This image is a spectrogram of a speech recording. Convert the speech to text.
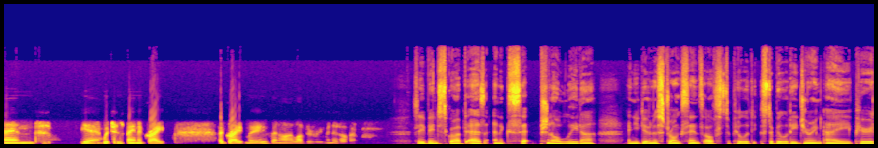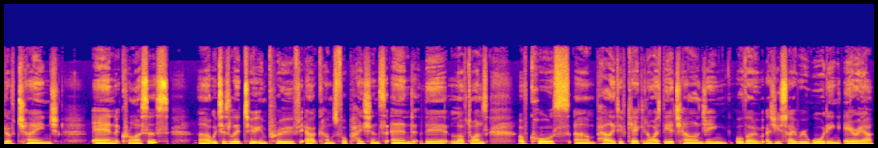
and yeah, which has been a great, a great move, and I love every minute of it. So you've been described as an exceptional leader, and you're given a strong sense of stability, stability during a period of change and crisis uh, which has led to improved outcomes for patients and their loved ones. Of course, um, palliative care can always be a challenging, although, as you say, rewarding area,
